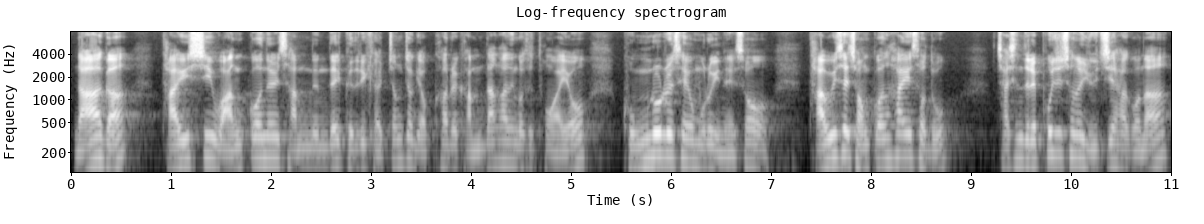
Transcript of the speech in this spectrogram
나아가 다윗이 왕권을 잡는데 그들이 결정적 역할을 감당하는 것을 통하여 공로를 세움으로 인해서 다윗의 정권 하에서도 자신들의 포지션을 유지하거나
